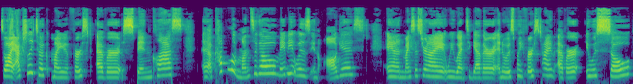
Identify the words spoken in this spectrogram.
So, I actually took my first ever spin class a couple of months ago, maybe it was in August, and my sister and I we went together and it was my first time ever. It was so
